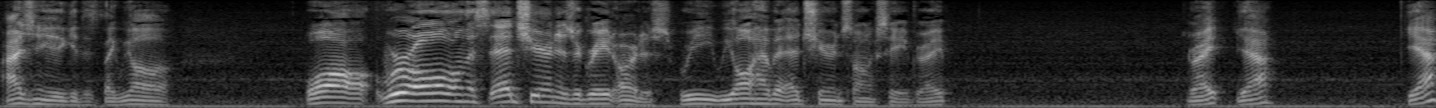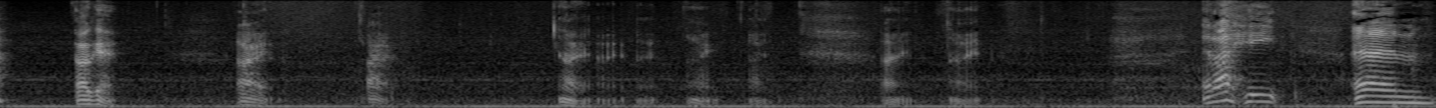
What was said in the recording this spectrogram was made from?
I just need to get this like we all well, we're all on this. Ed Sheeran is a great artist. We we all have an Ed Sheeran song saved, right? Right? Yeah? Yeah? Okay. Alright. Alright. Alright, alright, alright, alright, alright, alright. And I hate and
